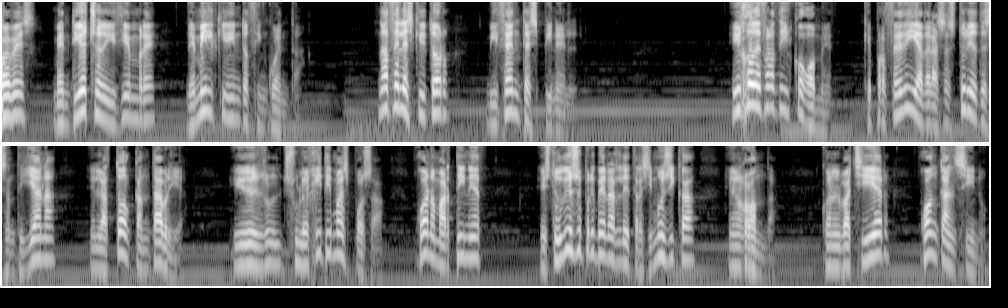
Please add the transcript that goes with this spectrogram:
Jueves 28 de diciembre de 1550. Nace el escritor Vicente Espinel. Hijo de Francisco Gómez, que procedía de las Asturias de Santillana, en la actual Cantabria, y de su legítima esposa, Juana Martínez, estudió sus primeras letras y música en Ronda, con el bachiller Juan Cansino,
